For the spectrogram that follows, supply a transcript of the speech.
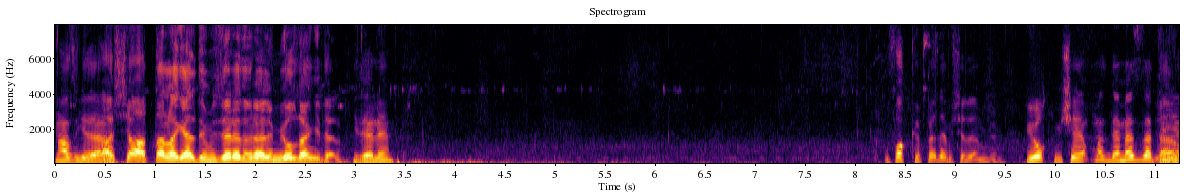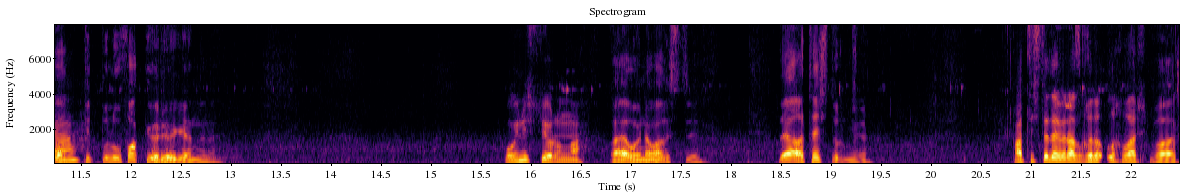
Nasıl gidelim? Aşağı atlarla geldiğimiz yere dönelim, yoldan gidelim. Gidelim. Ufak köpeğe de bir şey denmiyor. Yok bir şey yapmaz demez zaten Yani ya. bak pitbull'u ufak görüyor kendini. Oyun istiyor onunla. He oynamak istiyor. De ateş durmuyor. Ateşte de biraz kırıklık var. Var.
